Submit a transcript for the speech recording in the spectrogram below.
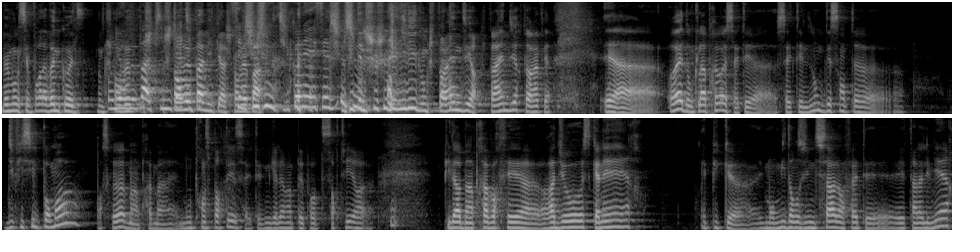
Mais bon, c'est pour la bonne cause. Donc je t'en veux, pas. je, t'en veux pas, Mika. C'est le chouchou, tu le connais, c'est le chouchou. Et puis t'es le chouchou d'Emilie, donc je peux rien dire. Je peux rien dire, je peux rien faire. Et euh, ouais, donc là après, ouais, ça a été, euh, ça a été une longue descente euh, difficile pour moi. Parce que ben, après, ben, m'ont transporté, ça a été une galère un peu pour sortir. Mm. Puis là, ben, après avoir fait radio, scanner, et puis qu'ils m'ont mis dans une salle en fait et éteint la lumière.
